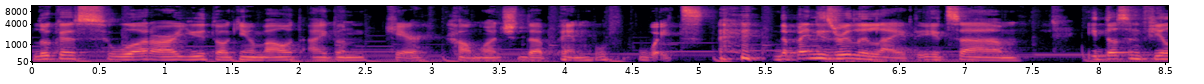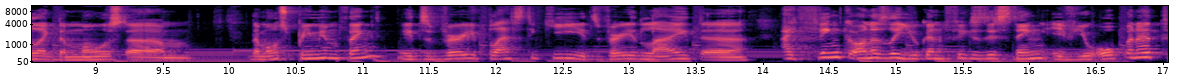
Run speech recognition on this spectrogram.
Lucas, what are you talking about? I don't care how much the pen weighs. the pen is really light. It's um, it doesn't feel like the most um, the most premium thing. It's very plasticky, it's very light. Uh, I think honestly you can fix this thing if you open it.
